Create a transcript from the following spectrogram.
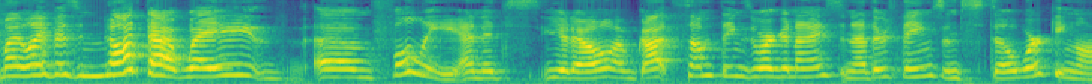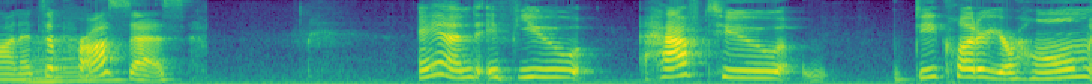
my life is not that way um, fully. And it's, you know, I've got some things organized and other things I'm still working on. It's a process. And if you have to declutter your home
